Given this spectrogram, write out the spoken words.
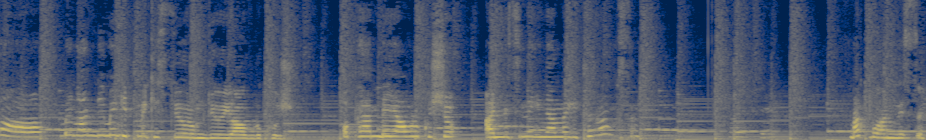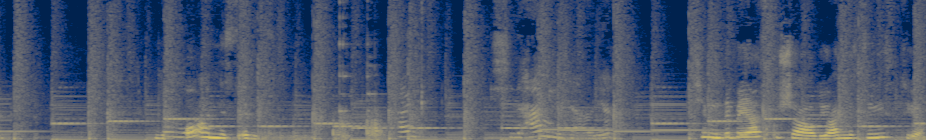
Aa, Ben anneme gitmek istiyorum diyor yavru kuş. O pembe yavru kuşu annesinin yanına getirir misin? Bak bu annesi. O annesi evet. Şimdi beyaz kuşu alıyor. Annesini istiyor.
